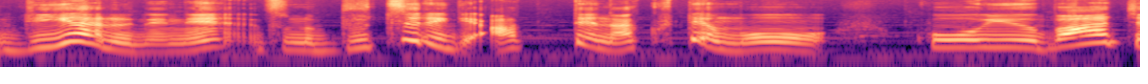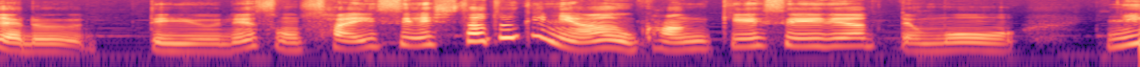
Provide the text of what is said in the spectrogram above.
リアルでねその物理で会ってなくてもこういうバーチャルっていうねその再生した時に合う関係性であっても人間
